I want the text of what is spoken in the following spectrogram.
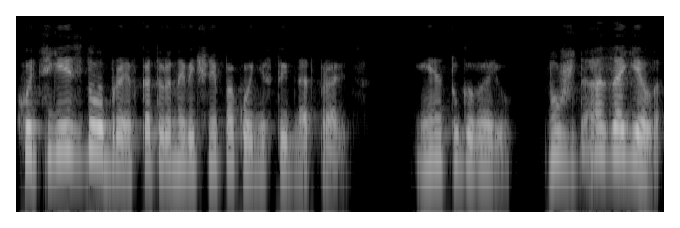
Хоть есть добрая, в которой на вечный покой не стыдно отправиться. Нету, говорю. Нужда заела.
